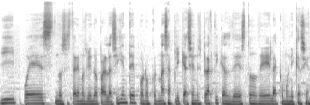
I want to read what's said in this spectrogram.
y pues nos estaremos viendo para la siguiente por, con más aplicaciones prácticas de esto de la comunicación.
